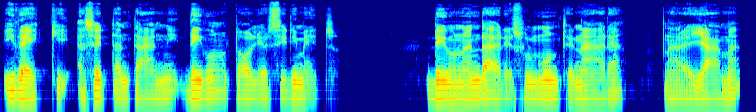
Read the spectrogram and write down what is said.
I vecchi a 70 anni devono togliersi di mezzo, devono andare sul monte Nara, Narayama,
